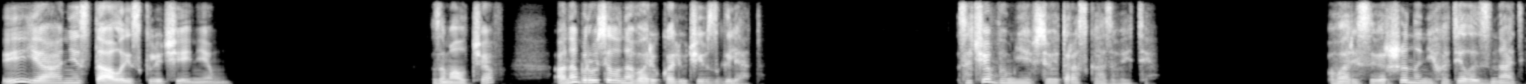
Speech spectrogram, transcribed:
и я не стала исключением. Замолчав, она бросила на Варю колючий взгляд. «Зачем вы мне все это рассказываете?» Варе совершенно не хотелось знать,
